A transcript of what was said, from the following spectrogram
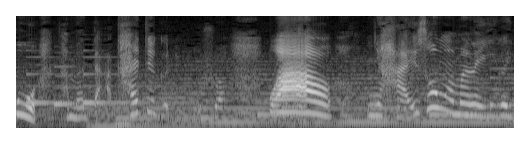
物。他们打开这个礼物，说：“哇哦，你还送我们了一个礼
